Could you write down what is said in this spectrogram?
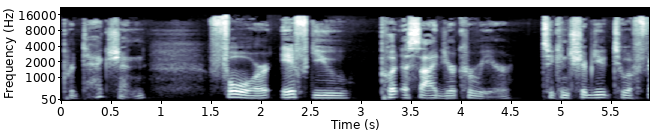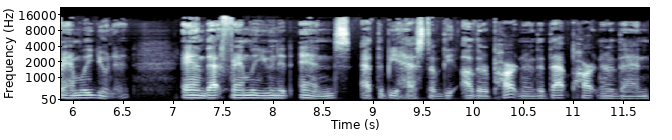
protection for if you put aside your career to contribute to a family unit and that family unit ends at the behest of the other partner, that that partner then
